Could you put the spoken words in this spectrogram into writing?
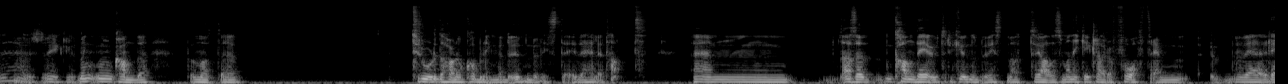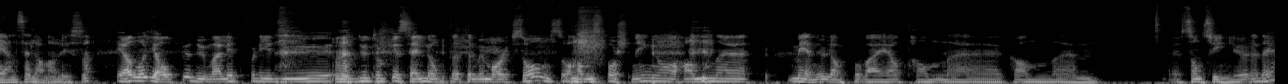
det høres virkelig ut. Men kan det på en måte Tror du det har noen kobling med det underbevisste i det hele tatt? Um, altså, Kan det uttrykke underbevisst materiale som man ikke klarer å få frem ved ren selvanalyse? Ja, nå hjalp jo du meg litt, fordi du, du tok jo selv opp dette med Mark Solms og hans forskning, og han eh, mener jo langt på vei at han eh, kan eh, sannsynliggjøre det.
